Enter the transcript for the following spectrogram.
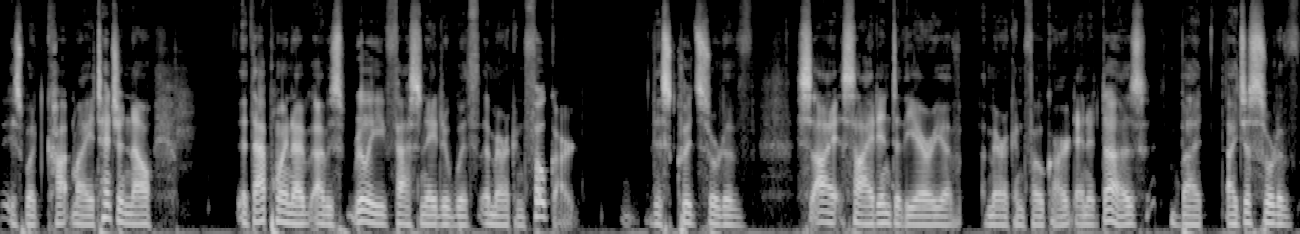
is what caught my attention. Now, at that point, I, I was really fascinated with American folk art. This could sort of si- side into the area of American folk art, and it does, but I just sort of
